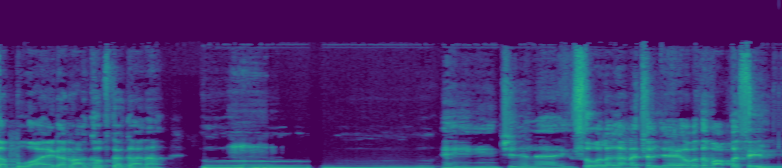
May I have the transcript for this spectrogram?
कब वो आएगा राघव का गाना। सो वाला गाना चल जाएगा मतलब वापस से हम्म,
